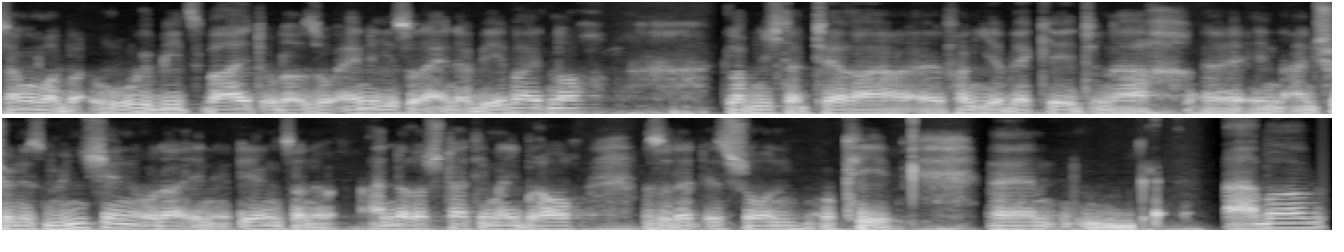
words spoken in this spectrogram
sagen wir mal, Ruhrgebietsweit oder so ähnlich ist oder NRW-weit noch. Ich glaube nicht, dass Terra äh, von hier weggeht nach äh, in ein schönes München oder in irgendeine andere Stadt, die man nicht braucht. Also das ist schon okay. Ähm, aber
